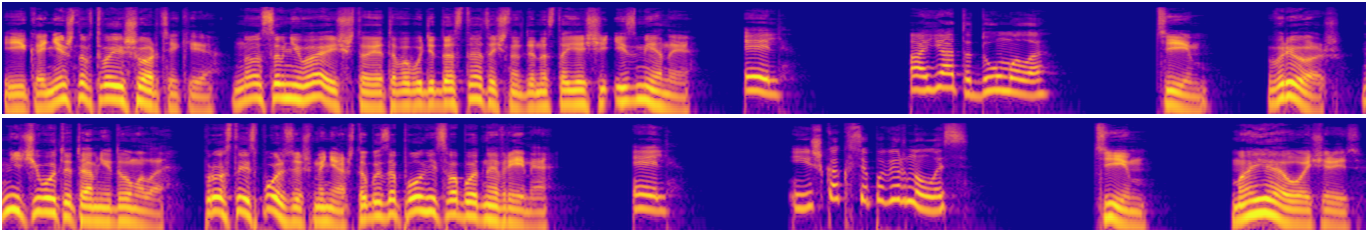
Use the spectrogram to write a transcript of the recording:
И, конечно, в твои шортики, но сомневаюсь, что этого будет достаточно для настоящей измены. Эль. А я-то думала. Тим. Врешь. Ничего ты там не думала. Просто используешь меня, чтобы заполнить свободное время. Эль. Ишь, как все повернулось. Тим. Моя очередь.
